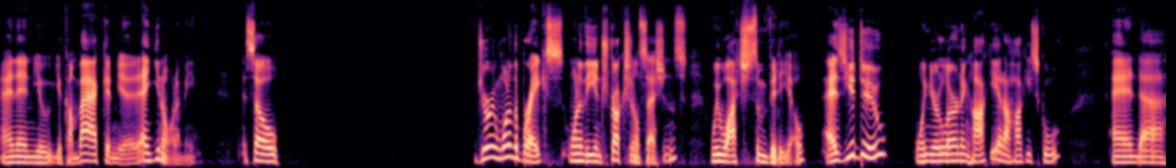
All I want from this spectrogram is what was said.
and then you you come back and you and you know what I mean. So during one of the breaks, one of the instructional sessions, we watched some video, as you do when you're learning hockey at a hockey school. And uh,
